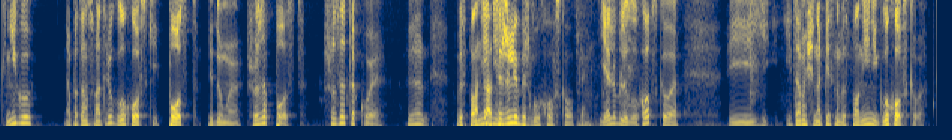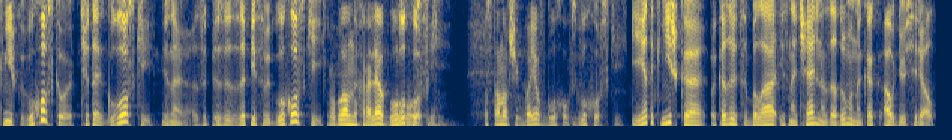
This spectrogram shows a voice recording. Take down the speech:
книгу, а потом смотрю Глуховский, пост, и думаю, что за пост? Что за такое? В А, исполнении... ты- а ты же любишь Глуховского прям. Я люблю Глуховского, и, и там еще написано в исполнении Глуховского. Книжка Глуховского читает Глуховский, не знаю, зап- за- записывает Глуховский, В главных ролях Глуховский. Глуховский. Постановщик боев Глуховский. Глуховский. И эта книжка, оказывается, была изначально задумана как аудиосериал.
